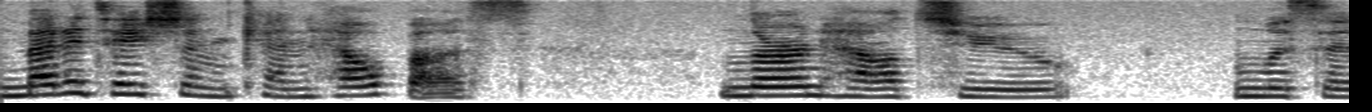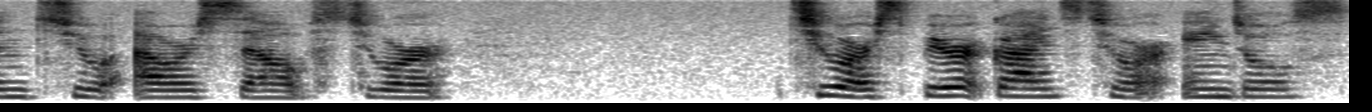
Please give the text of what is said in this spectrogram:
meditation can help us learn how to listen to ourselves, to our to our spirit guides, to our angels.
